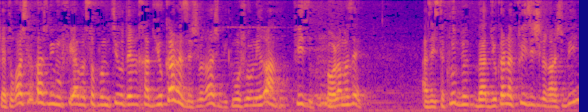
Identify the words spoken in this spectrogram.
כי התורה של רשב"י מופיעה בסוף במציאות דרך הדיוקן הזה של רשב"י, כמו שהוא נראה, פיזית, בעולם הזה. אז ההסתכלות בדיוקן הפיזי של רשב"י,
